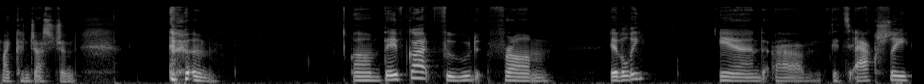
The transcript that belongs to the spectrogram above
my congestion. Um they've got food from italy and um it's actually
